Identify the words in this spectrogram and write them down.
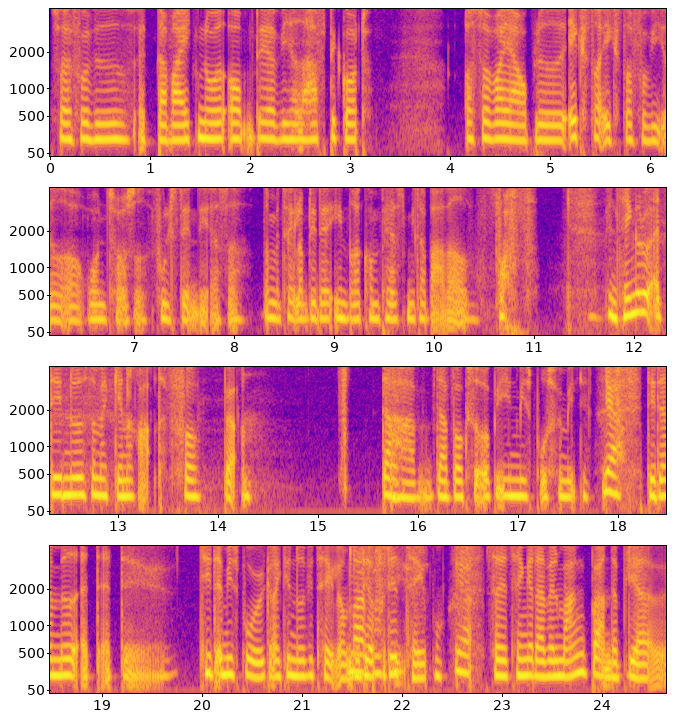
Så jeg får at vide, at der var ikke noget om det, at vi havde haft det godt. Og så var jeg jo blevet ekstra, ekstra forvirret og rundtosset fuldstændig. Altså, når man taler om det der indre kompas, mit har bare været wuff. Men tænker du, at det er noget, som er generelt for børn, der, ja. har, der er vokset op i en misbrugsfamilie? Ja. Det der med, at, at øh, tit er misbrug jo ikke rigtig noget, vi taler om. Nej, det er derfor, præcis. det er tabu. Ja. Så jeg tænker, der er vel mange børn, der bliver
